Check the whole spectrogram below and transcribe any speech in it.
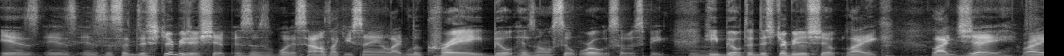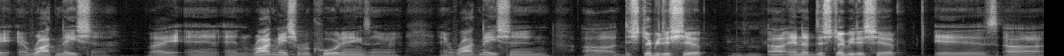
is is is it's a distributorship. Is is what it sounds like you're saying. Like Lecrae built his own Silk Road, so to speak. He built a distributorship like like Jay, right, and Roc Nation, right, and and Roc Nation Recordings and and Roc Nation uh, distributorship, uh, and a distributorship is uh,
